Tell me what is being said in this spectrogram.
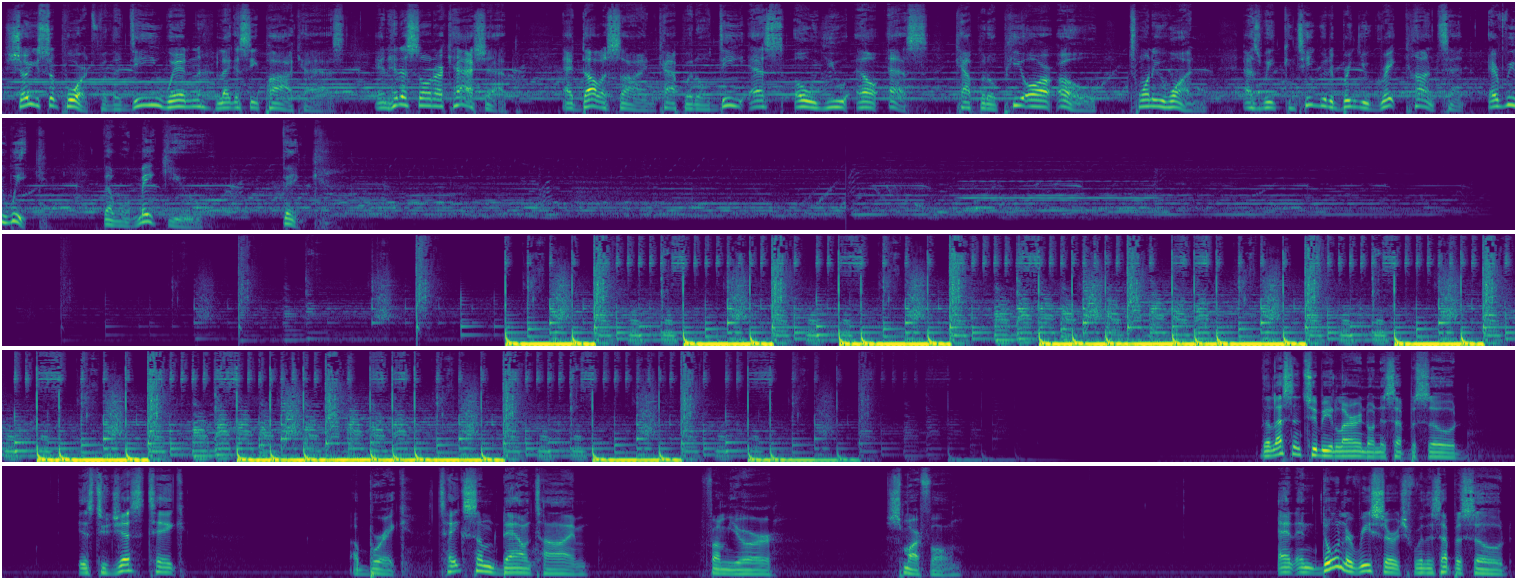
Show your support for the D Win Legacy podcast and hit us on our Cash App at dollar sign capital D S O U L S capital P R O 21 as we continue to bring you great content every week that will make you think. The lesson to be learned on this episode is to just take a break, take some downtime from your smartphone. And and doing the research for this episode,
